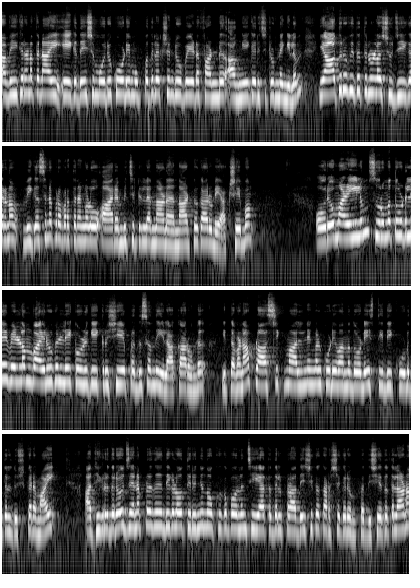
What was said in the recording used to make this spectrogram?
നവീകരണത്തിനായി ഏകദേശം ഒരു കോടി മുപ്പത് ലക്ഷം രൂപയുടെ ഫണ്ട് അംഗീകരിച്ചിട്ടുണ്ടെങ്കിലും യാതൊരു വിധത്തിലുള്ള ശുചീകരണ വികസന പ്രവർത്തനങ്ങളോ ആരംഭിച്ചിട്ടില്ലെന്നാണ് നാട്ടുകാരുടെ ആക്ഷേപം. ഓരോ മഴയിലും സുറുമത്തോടിലെ വെള്ളം വയലുകളിലേക്ക് ഒഴുകി കൃഷിയെ പ്രതിസന്ധിയിലാക്കാറുണ്ട്. ഇത്തവണ പ്ലാസ്റ്റിക് മാലിന്യങ്ങൾ കൂടി വന്നതോടെ സ്ഥിതി കൂടുതൽ ദുഷ്കരമായി. അധികൃതരോ ജനപ്രതിനിധികളോ തിരിഞ്ഞു നോക്കുക പോലും ചെയ്യാത്തതിൽ പ്രാദേശിക കർഷകരും പ്രതിഷേധത്തിലാണ്.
